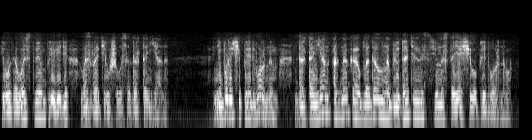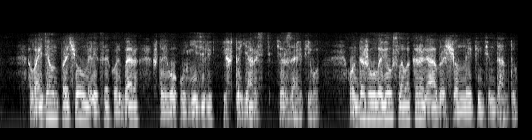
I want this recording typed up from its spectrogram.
и удовольствием при виде возвратившегося Д'Артаньяна. Не будучи придворным, Д'Артаньян, однако, обладал наблюдательностью настоящего придворного. Войдя, он прочел на лице Кольбера, что его унизили и что ярость терзает его. Он даже уловил слова короля, обращенные к интенданту.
